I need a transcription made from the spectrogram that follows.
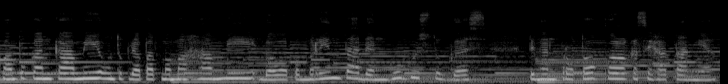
Mampukan kami untuk dapat memahami bahwa pemerintah dan gugus tugas dengan protokol kesehatannya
